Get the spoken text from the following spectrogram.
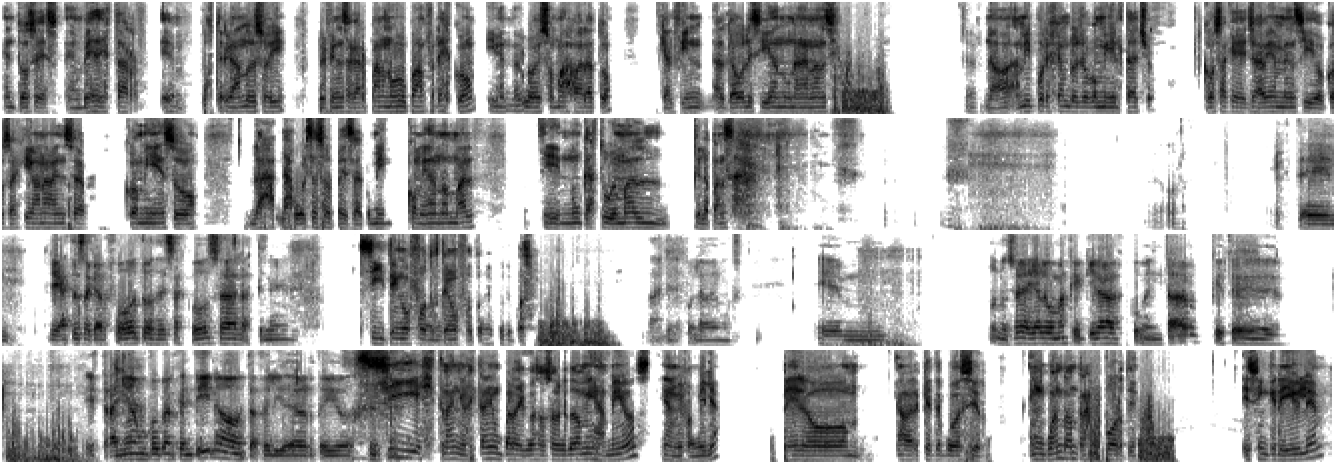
Entonces, en vez de estar eh, postergando eso ahí, prefieren sacar pan nuevo, pan fresco y venderlo eso más barato, que al fin al cabo le sigue dando una ganancia. No, a mí, por ejemplo, yo comí el tacho cosas que ya habían vencido, cosas que iban a vencer. Comí eso, las, bolsas sorpresa, comí comida normal y nunca estuve mal de la panza. Este, ¿Llegaste a sacar fotos de esas cosas? ¿Las tenés? Sí, tengo fotos, tengo fotos, después te paso. Vale, después la vemos. Em, bueno, no ¿hay algo más que quieras comentar que te ¿Extrañas un poco Argentina o estás feliz de haberte ido? Sí, extraño, extraño un par de cosas, sobre todo a mis amigos y a mi familia. Pero, a ver, ¿qué te puedo decir? En cuanto al transporte, es increíble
